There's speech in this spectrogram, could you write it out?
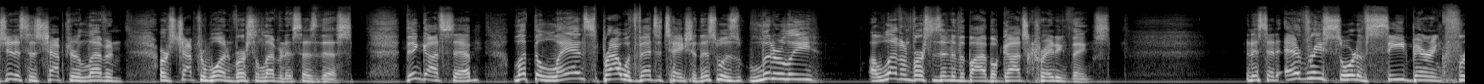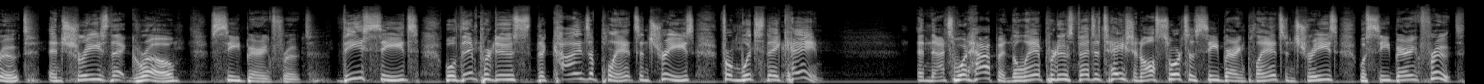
Genesis chapter 11, or chapter 1, verse 11, it says this. Then God said, Let the land sprout with vegetation. This was literally 11 verses into the Bible, God's creating things. And it said, Every sort of seed bearing fruit and trees that grow seed bearing fruit. These seeds will then produce the kinds of plants and trees from which they came. And that's what happened. The land produced vegetation, all sorts of seed bearing plants and trees with seed bearing fruit.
